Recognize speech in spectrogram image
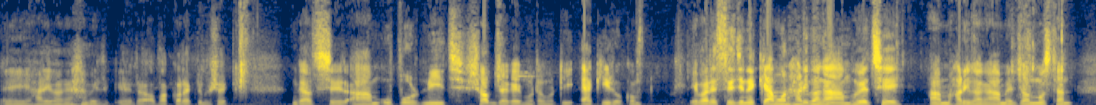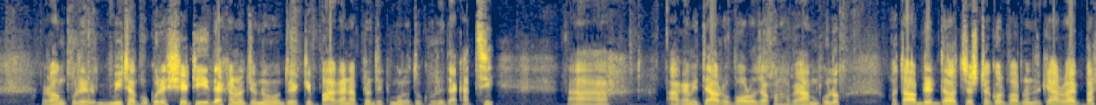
এই হাড়িভাঙা আমের এটা অবাক করা একটা বিষয়। গাছের আম, উপর, নিচ, সব জায়গায় মোটামুটি একই রকম। এবারে সিজনে কেমন হাড়িভাঙা আম হয়েছে? আম, হাড়িভাঙা আমের জন্মস্থান রংপুরের মিঠা পুকুরে সেটি দেখানোর জন্য দু একটি বাগান আপনাদেরকে মূলত ঘুরে দেখাচ্ছি। আগামীতে আরও বড় যখন হবে আমগুলো, হয়তো আপডেট দেওয়ার চেষ্টা করব আপনাদেরকে আরও একবার।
